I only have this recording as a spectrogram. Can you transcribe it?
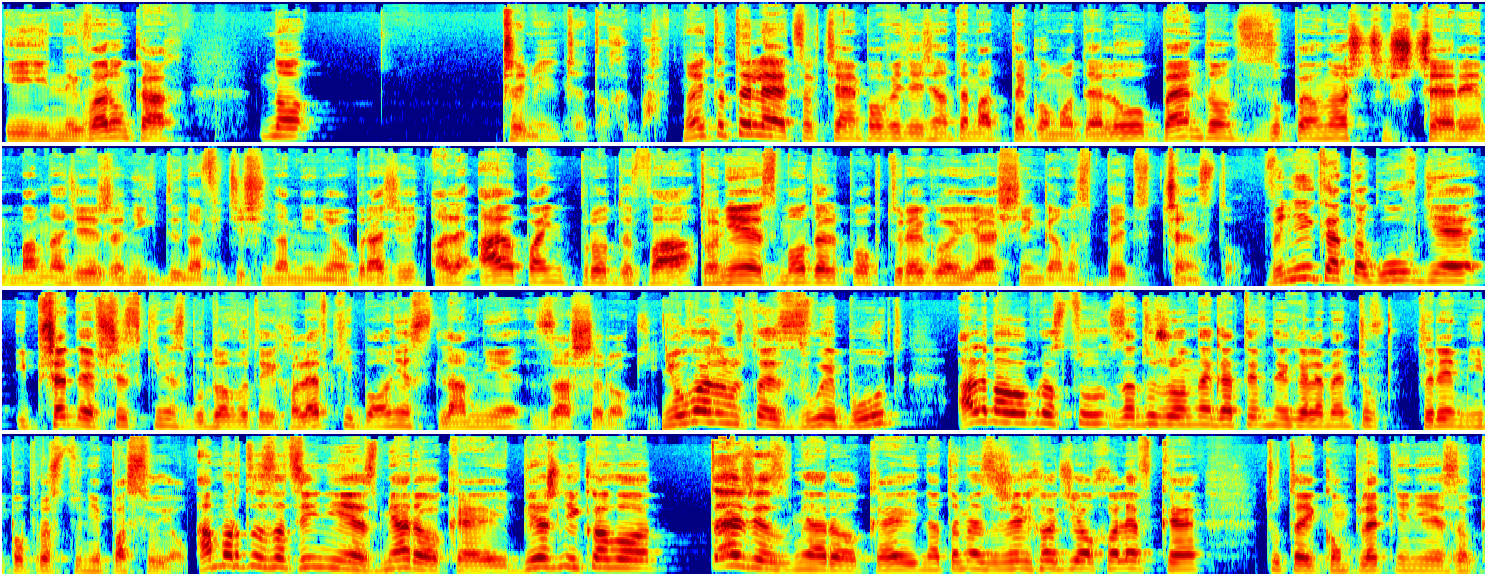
i innych warunkach, no Przemilczę to chyba. No i to tyle, co chciałem powiedzieć na temat tego modelu. Będąc w zupełności szczerym, mam nadzieję, że nigdy na ficie się na mnie nie obrazi, ale Alpine Pro 2 to nie jest model, po którego ja sięgam zbyt często. Wynika to głównie i przede wszystkim z budowy tej cholewki, bo on jest dla mnie za szeroki. Nie uważam, że to jest zły but, ale ma po prostu za dużo negatywnych elementów, które mi po prostu nie pasują. Amortyzacyjnie jest w miarę ok, bieżnikowo też jest w miarę ok. Natomiast jeżeli chodzi o cholewkę, tutaj kompletnie nie jest ok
